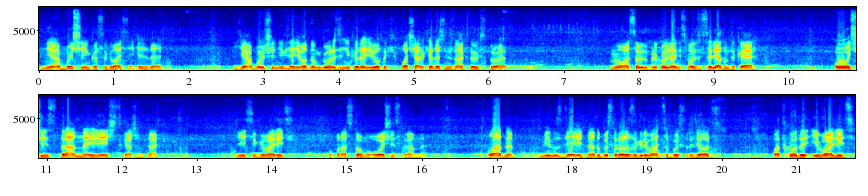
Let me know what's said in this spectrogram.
Необычненько, согласитесь, да? Я больше нигде, ни в одном городе никогда не видел таких площадок. Я даже не знаю, кто их строит. Но особенно прикольно они смотрятся летом. Такая очень странная вещь, скажем так. Если говорить по-простому. Очень странная. Ладно, минус 9. Надо быстро разогреваться, быстро делать подходы и валить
